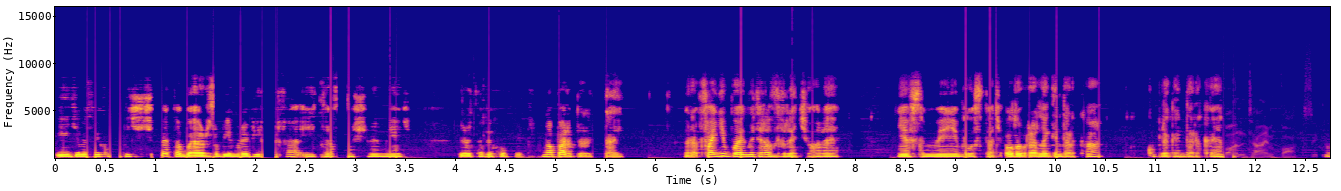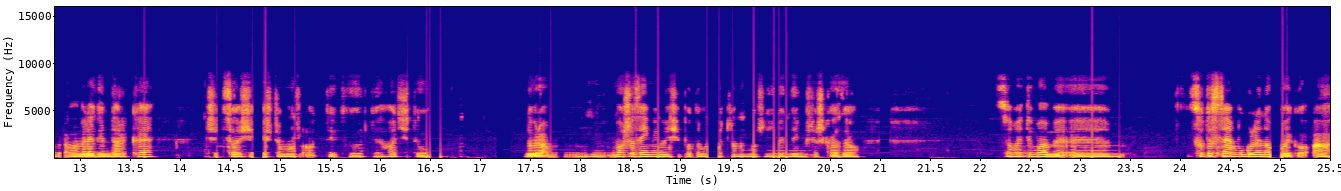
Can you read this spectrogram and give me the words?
I idziemy sobie kupić peta, bo ja już zrobiłem rebirfa i teraz musimy mieć fioletowy chłopiec. No purple guy. Dobra, fajnie było jakby teraz wyleciał, ale nie, w sumie nie było stać. O dobra, legendarka. Kup legendarkę. Dobra, mamy legendarkę. Czy coś jeszcze może... O ty kurde, chodź tu. Dobra, może zajmiemy się potem rzeczami, może nie będę im przeszkadzał. Co my tu mamy? Ym, co dostałem w ogóle nowego? A,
